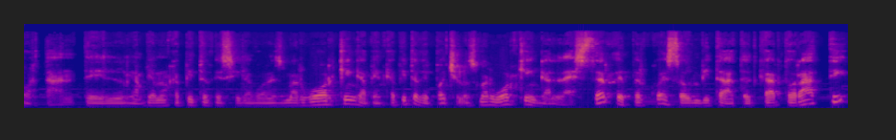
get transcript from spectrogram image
importante. Il, abbiamo capito che si lavora in smart working, abbiamo capito che poi c'è lo smart working all'estero e per questo ho invitato Edgardo Ratti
